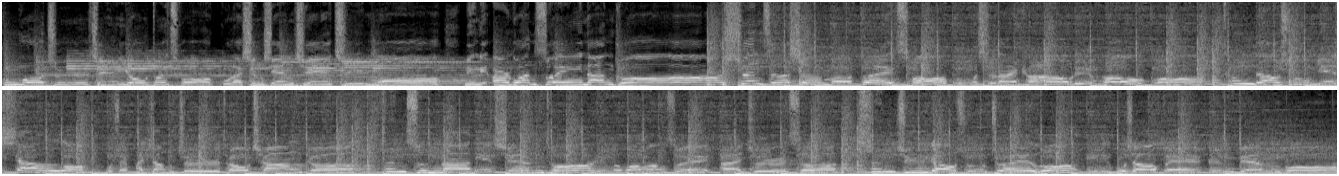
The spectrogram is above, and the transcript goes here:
功过之间有对错，古来圣贤皆寂寞，名利二官最难过。选择什么对错，不过是在考虑后果。到树叶下落，我在攀上枝头唱歌。分寸拿捏欠妥，人们往往最爱指责。身居高处坠落，一定呼啸被人辩驳。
